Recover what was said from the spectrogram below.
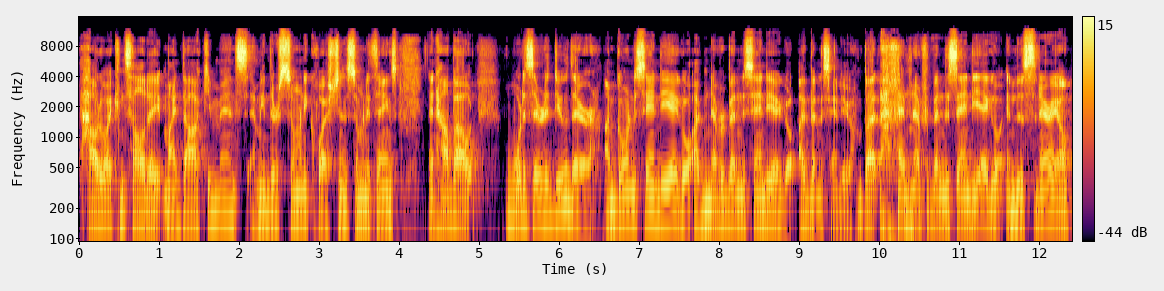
How do I consolidate my documents? I mean, there's so many questions, so many things. And how about what is there to do there? I'm going to San Diego. I've never been to San Diego. I've been to San Diego, but I've never been to San Diego in this scenario.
